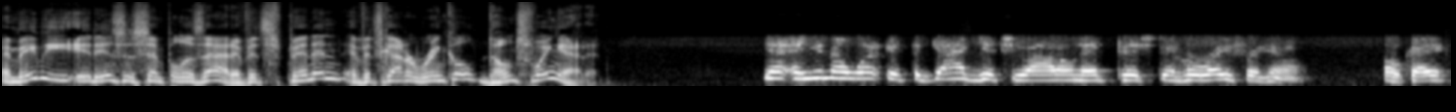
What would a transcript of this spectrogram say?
and maybe it is as simple as that. If it's spinning, if it's got a wrinkle, don't swing at it. Yeah, and you know what? If the guy gets you out on that pitch, then hooray for him. Okay,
